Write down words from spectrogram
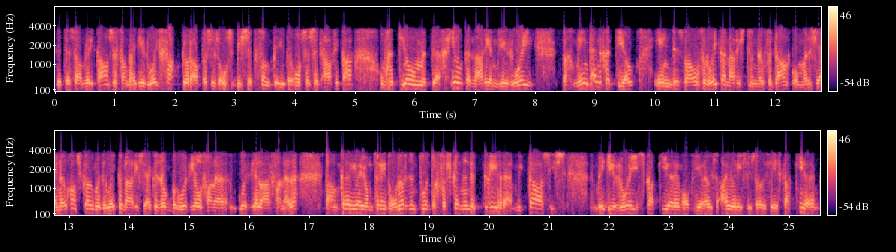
Dit is 'n Amerikaanse vink. Hy die rooi faktor amper soos ons bishop vink hier by ons in Suid-Afrika om geteel met 'n geel kanarie en die rooi pigment ingeteel en dis waar ons rooi kanaries toe nou vandaan kom. En as jy nou gaan skou met rooi kanaries, ek is ook beoordeel van 'n oordeelaar van hulle, dan kry jy omtrent 120 verskillende kleure, mutasies met die rooi skakering of die rose ivory soos hulle sê skakering.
